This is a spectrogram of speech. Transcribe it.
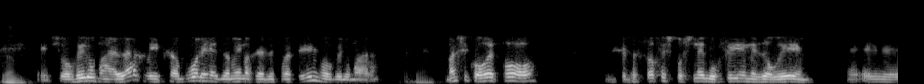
כן. שהובילו מהלך והתחברו ליזמים אחרי זה פרטיים והובילו מהלך. כן. מה שקורה פה, זה שבסוף יש פה שני גופים אזוריים אה, אה,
